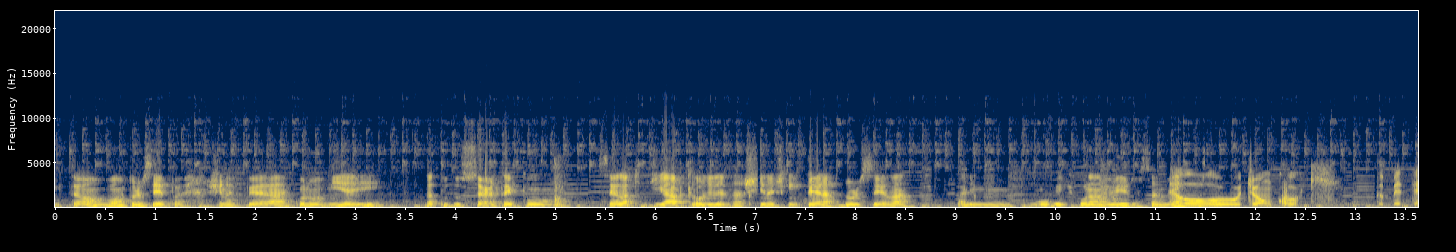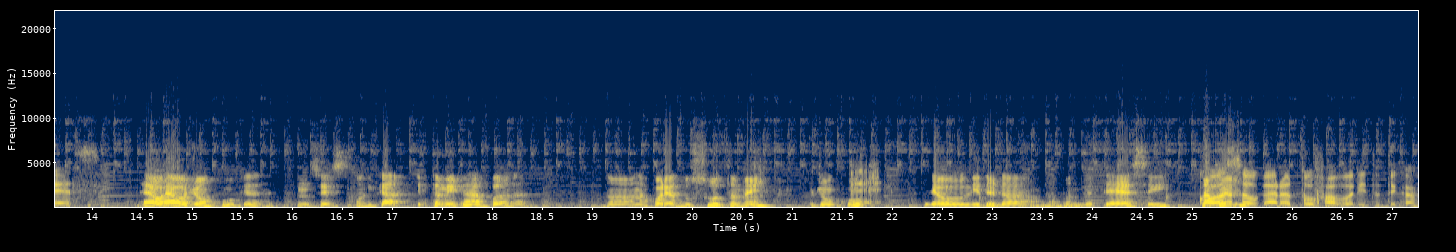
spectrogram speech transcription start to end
Então vamos torcer pra China recuperar a economia aí. Dá tudo certo aí pro. Sei lá que diabo que é o líder da China, acho que é imperador, sei lá. Pra ele morrer de coronavírus também. É o John Cook do BTS. É, é o John Cook, é. não sei se vocês estão ligados. Ele também tem uma banda na, na Coreia do Sul também, o John Cook. É. Ele é o líder da, da banda BTS aí. Qual é o seu garoto favorito, TK?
